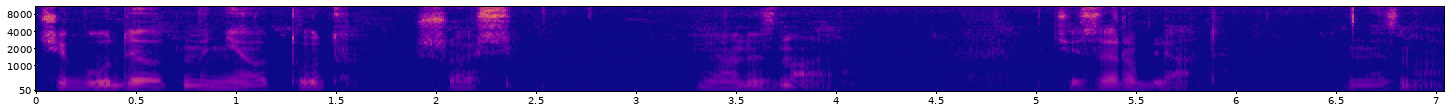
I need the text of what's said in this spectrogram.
Чи буде от мені отут щось? Я не знаю. Чи заробляти? Не знаю.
